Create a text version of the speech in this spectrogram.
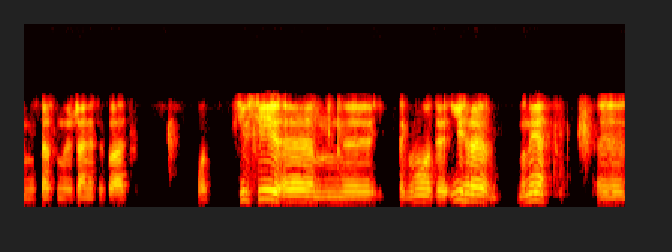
Міністерством надзвичайних ситуацій. От. Ці всі, е, мовити, ігри, вони е,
